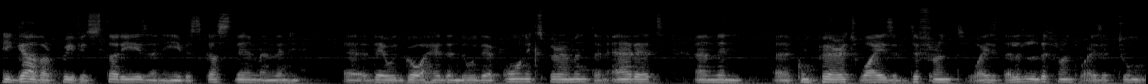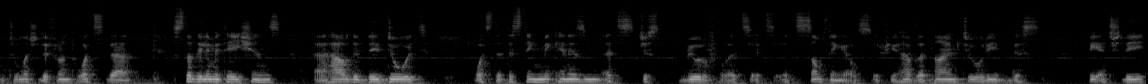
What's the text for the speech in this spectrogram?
he gathered previous studies and he discussed them, and then he, uh, they would go ahead and do their own experiment and add it, and then uh, compare it. Why is it different? Why is it a little different? Why is it too too much different? What's the study limitations? Uh, how did they do it? What's the testing mechanism? It's just beautiful. It's it's it's something else. If you have the time to read this PhD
